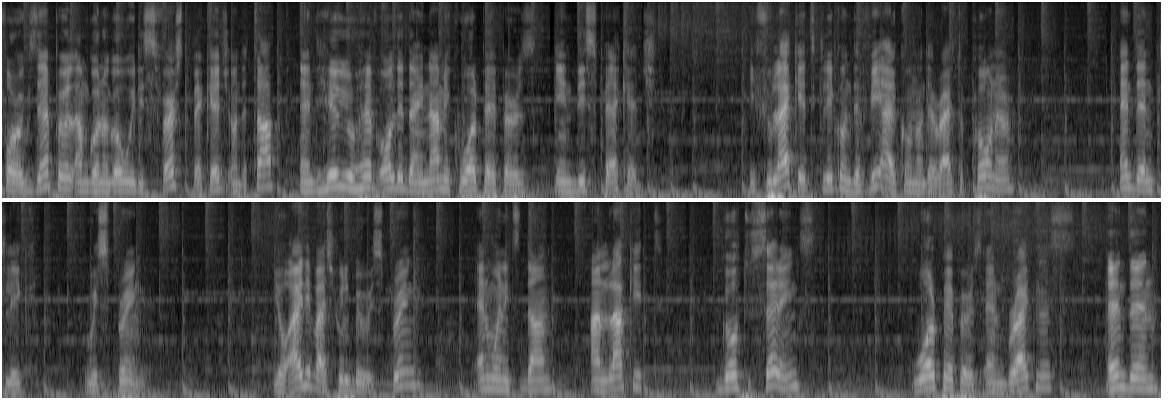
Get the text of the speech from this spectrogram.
For example, I'm gonna go with this first package on the top and here you have all the dynamic wallpapers in this package. If you like it, click on the V icon on the right top corner and then click Respring. Your iDevice will be respring and when it's done, unlock it, go to settings, wallpapers and brightness and then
